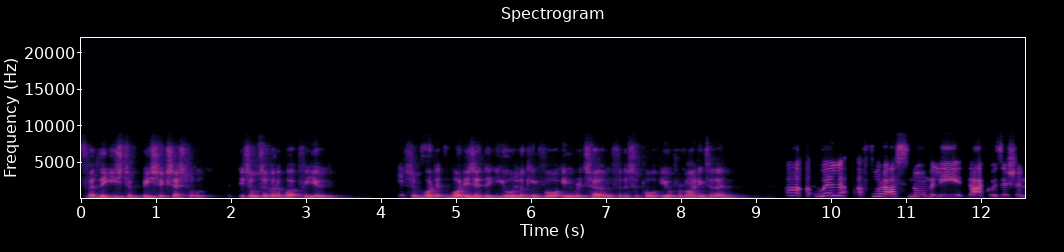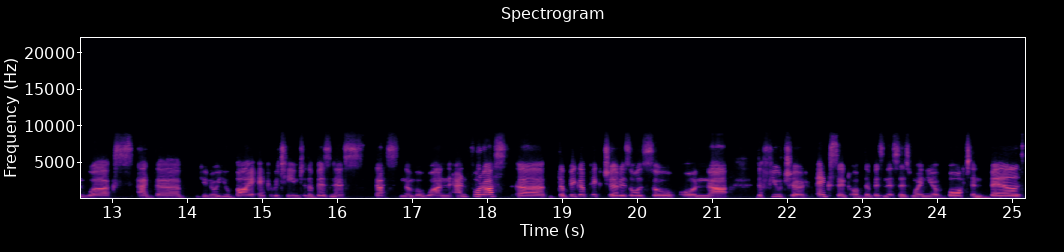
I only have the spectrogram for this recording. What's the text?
For these to be successful, it's also got to work for you. Yes. So what what is it that you're looking for in return for the support you're providing to them? Uh, well, for us, normally the acquisition works at the, you know, you buy equity into the business. That's number one. And for us, uh, the bigger picture is also on uh, the future exit of the businesses when you've bought and built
